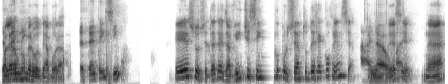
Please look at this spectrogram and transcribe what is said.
Qual 70, era o número, Débora? 75. Isso, 70, 25% de recorrência. I know. Esse, né?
